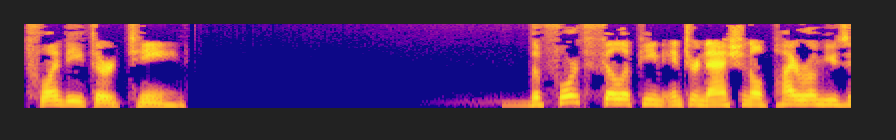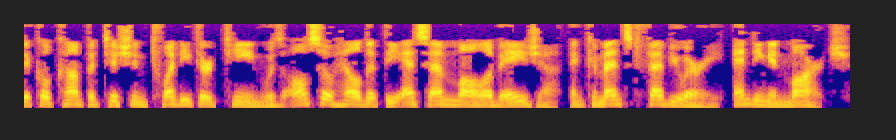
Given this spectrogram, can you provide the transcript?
2013 The fourth Philippine International Pyromusical Competition 2013 was also held at the SM Mall of Asia, and commenced February, ending in March.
